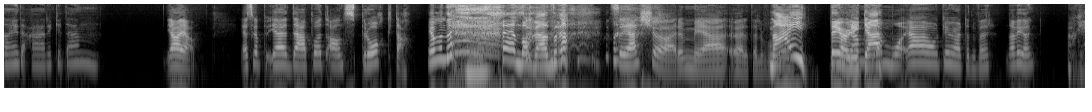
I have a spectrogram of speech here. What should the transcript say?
Nei, det er ikke den. Ja, ja. Skal, jeg, det er på et annet språk, da. Ja, men det er enda bedre. Så jeg kjører med øretelefoner. Nei! Det gjør du Jeg- ikke. Jeg, må, jeg har ikke hørt denne før. Da er vi i gang. Okay.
